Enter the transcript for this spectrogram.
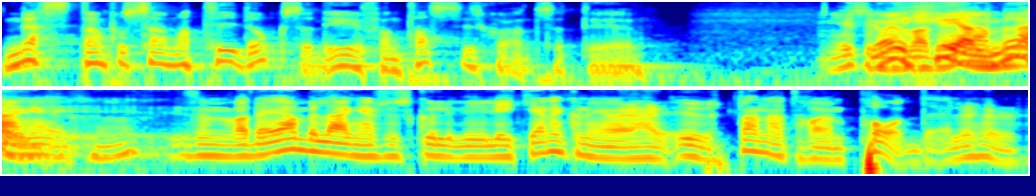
nästan på samma tid också. Det är ju fantastiskt skönt. Så det, Just jag är vad helt nöjd. Liksom, vad det anbelangar så skulle vi ju lika gärna kunna göra det här utan att ha en podd, eller hur?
